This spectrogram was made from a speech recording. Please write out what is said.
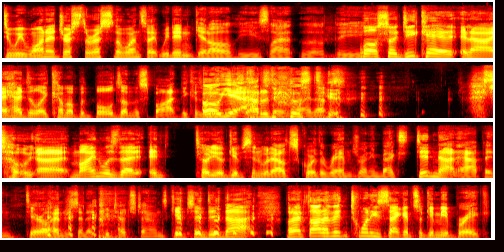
Do we want to address the rest of the ones? Like, we didn't get all these last the, the Well, so DK and I had to like come up with bolds on the spot because we Oh yeah, how did exact those lineups. do? So uh, mine was that Antonio Gibson would outscore the Rams running backs. Did not happen. Darrell Henderson had two touchdowns. Gibson did not. But I thought of it in 20 seconds, so give me a break.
